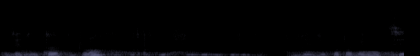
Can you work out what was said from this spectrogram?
এই যে জুতো একটু। যে জুতোটা কিনেছি।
